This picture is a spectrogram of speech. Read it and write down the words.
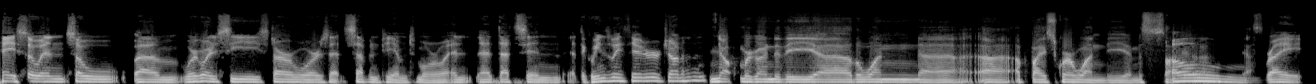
Hey, so in so um, we're going to see Star Wars at 7 p.m. tomorrow, and that's in at the Queensway Theater, Jonathan. No, we're going to the uh, the one uh, uh, up by Square One, the uh, Mississauga. Oh, yes. right,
